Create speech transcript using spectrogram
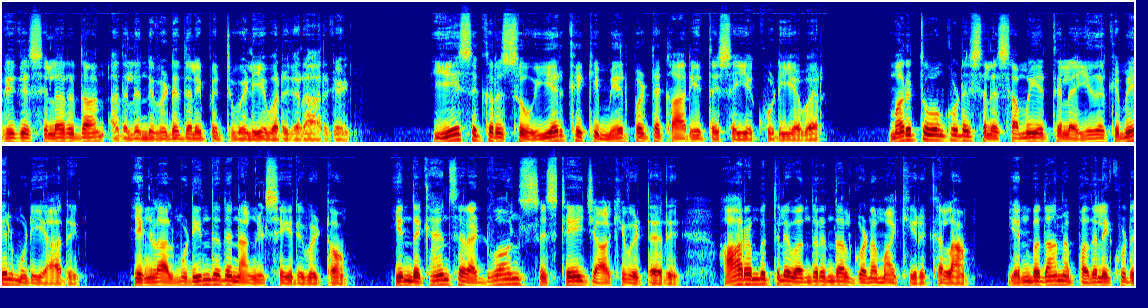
வெகு சிலர் தான் அதிலிருந்து விடுதலை பெற்று வெளியே வருகிறார்கள். இயேசு கிறிஸ்து இயற்கைக்கு மேற்பட்ட காரியத்தை செய்யக்கூடியவர். மருத்துவம் கூட சில சமயத்தில் இதற்கு மேல் முடியாது. எங்களால் முடிந்ததை நாங்கள் செய்துவிட்டோம். இந்த கேன்சர் அட்வான்ஸ்டு ஸ்டேஜ் ஆகிவிட்டது. ஆரம்பத்தில் வந்திருந்தால் குணமாக்கி இருக்கலாம் என்பதான பதிலை கூட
